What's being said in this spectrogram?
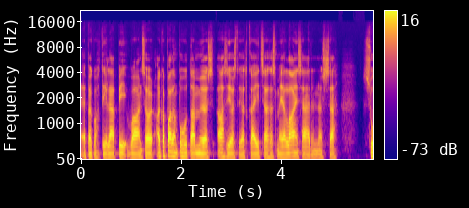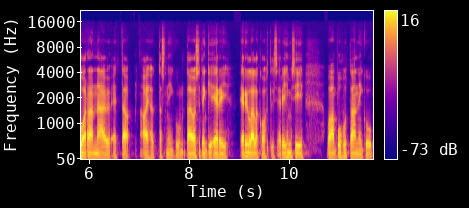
epäkohtia läpi, vaan se on, aika paljon puhutaan myös asioista, jotka itse asiassa meidän lainsäädännössä suoraan näy, että aiheuttaisi niin kuin, tai olisi jotenkin eri, eri lailla kohtelisi eri ihmisiä, vaan puhutaan niin kuin,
